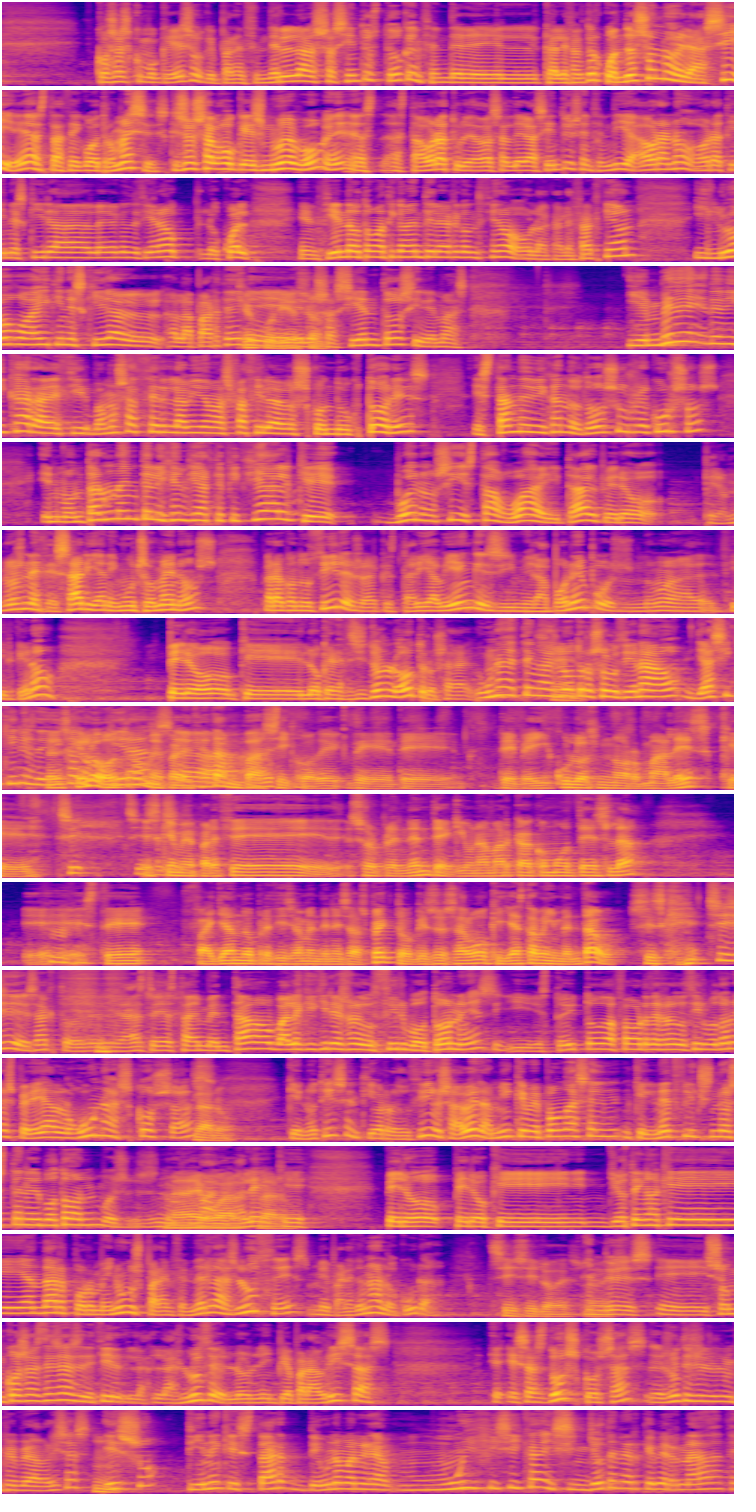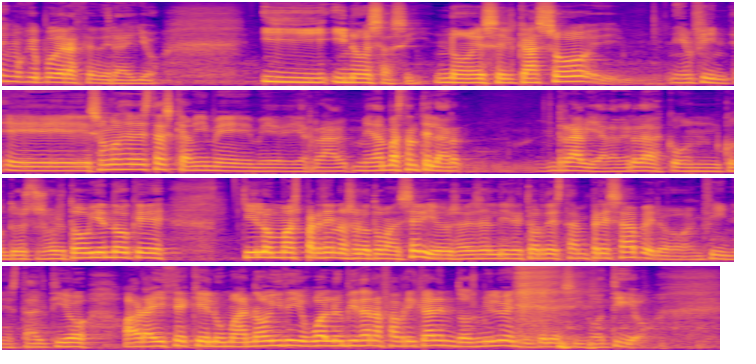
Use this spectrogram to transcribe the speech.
Cosas como que eso, que para encender los asientos tengo que encender el calefactor. Cuando eso no era así, ¿eh? hasta hace cuatro meses. Que eso es algo que es nuevo. ¿eh? Hasta, ahora tú le dabas al del asiento y se encendía. Ahora no, ahora tienes que ir al aire acondicionado, lo cual enciende automáticamente el aire acondicionado o la calefacción. Y luego ahí tienes que ir al- a la parte de, de los asientos y demás. Y en vez de dedicar a decir, vamos a hacer la vida más fácil a los conductores, están dedicando todos sus recursos en montar una inteligencia artificial que, bueno, sí, está guay y tal, pero, pero no es necesaria, ni mucho menos, para conducir. O sea, que estaría bien que si me la pone, pues no me va a decir que no. Pero que lo que necesito es lo otro. O sea, una vez tengas Sí. lo otro solucionado, ya si quieres dedicar es que lo lo otro me parece a- tan básico de, de- de- de vehículos normales que Sí, sí, es que me parece sorprendente que una marca como Tesla eh, Mm. esté fallando precisamente en ese aspecto, que eso es algo que ya estaba inventado. Si es que Sí, sí, exacto. Esto ya está inventado. Vale que quieres reducir botones y estoy todo a favor de reducir botones, pero hay algunas cosas Claro. que no tiene sentido reducir. O sea, a ver, a mí que me pongas el, que el Netflix no esté en el botón, pues es normal, igual, ¿vale? claro. Que, pero, pero que yo tenga que andar por menús para encender las luces, me parece una locura. sí, sí lo es. lo es. Entonces, eh, son cosas de esas, es decir, la- las luces, los limpiaparabrisas, esas dos cosas, las luces y los limpiaparabrisas, Hmm. eso tiene que estar de una manera muy física y sin yo tener que ver nada, tengo que poder acceder a ello. Y, y no es así, no es el caso. Y, en fin, eh, son cosas de estas que a mí me, me ra- me dan bastante la rabia, la verdad, con, con todo esto. Sobre todo viendo que, que Elon Musk parece que no se lo toma en serio. O sea, es el director de esta empresa, pero en fin, está el tío. Ahora dice que el humanoide igual lo empiezan a fabricar en 2023. Y digo, tío.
